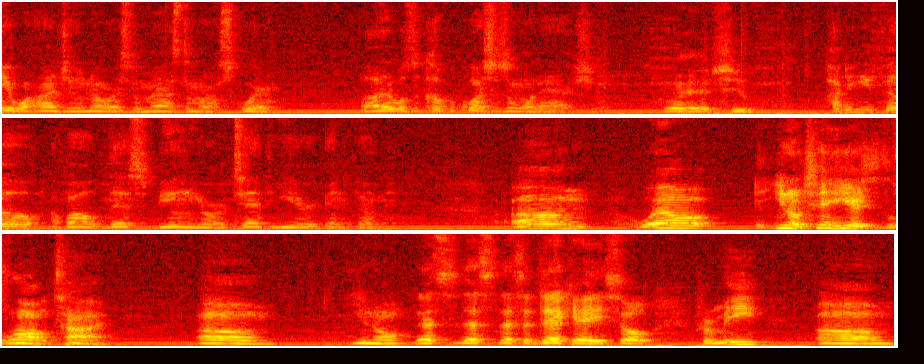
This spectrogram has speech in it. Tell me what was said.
here with Andre Norris from Mastermind Square. Uh, there was a couple questions I want to ask you. Go ahead, shoot. How do you feel about this being your 10th year in filming? Um, well, you know, ten years is a long time. Um, you know, that's that's that's a decade. So for me, um,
